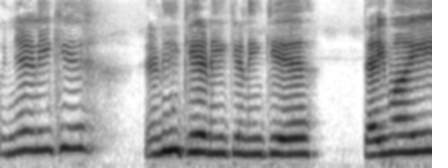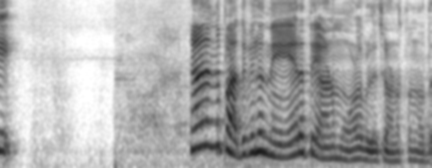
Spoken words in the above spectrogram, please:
കുഞ്ഞെ എണീക്ക്. എണീക്ക് എണീക്ക് എണീക്ക്. ടൈമായി ഞാൻ ഇന്ന് പതിവിൽ നേരത്തെയാണ് മോളെ വിളിച്ചുണർത്തുന്നത്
